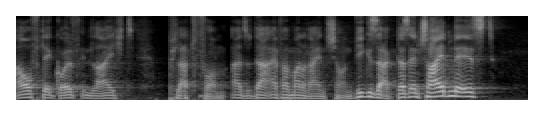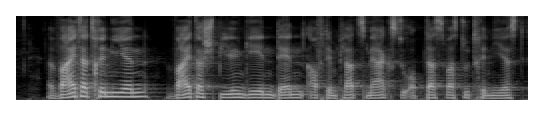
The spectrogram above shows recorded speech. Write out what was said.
auf der Golf in Leicht Plattform. Also da einfach mal reinschauen. Wie gesagt, das Entscheidende ist, weiter trainieren, weiter spielen gehen, denn auf dem Platz merkst du, ob das, was du trainierst,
